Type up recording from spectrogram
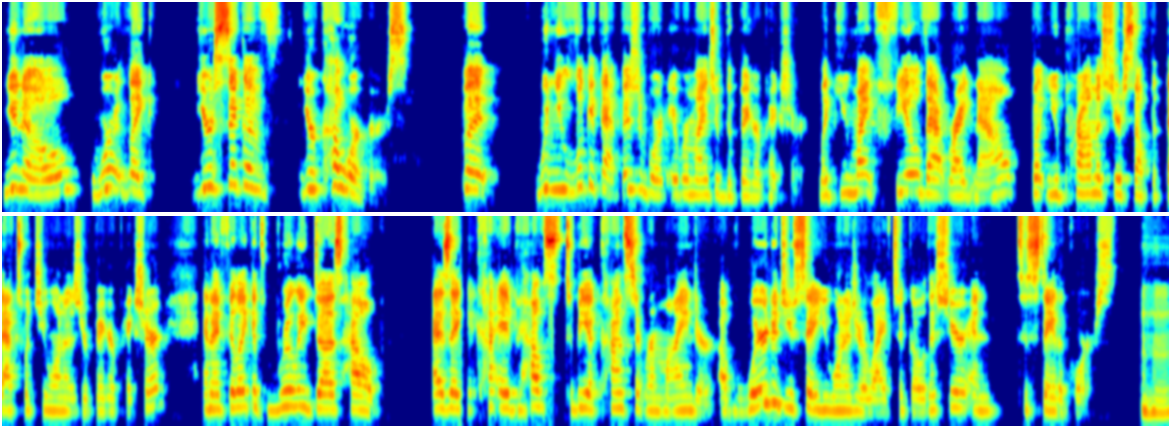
you know, we're like you're sick of your coworkers. But when you look at that vision board, it reminds you of the bigger picture. Like you might feel that right now, but you promise yourself that that's what you want as your bigger picture. And I feel like it really does help as a it helps to be a constant reminder of where did you say you wanted your life to go this year and to stay the course. Mm-hmm.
